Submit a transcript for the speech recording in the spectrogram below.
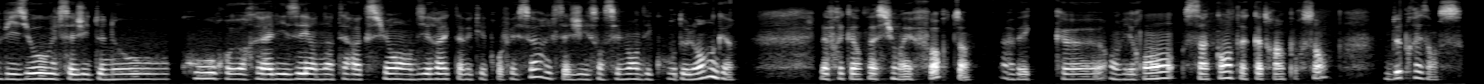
Visio, il s'agit de nos cours euh, réalisés en interaction en direct avec les professeurs. Il s'agit essentiellement des cours de langue. La fréquentation est forte avec euh, environ 50 à 80% de présence.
